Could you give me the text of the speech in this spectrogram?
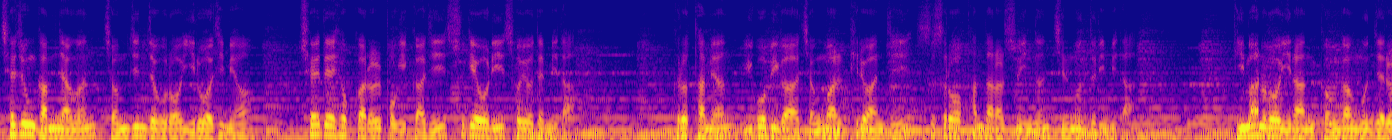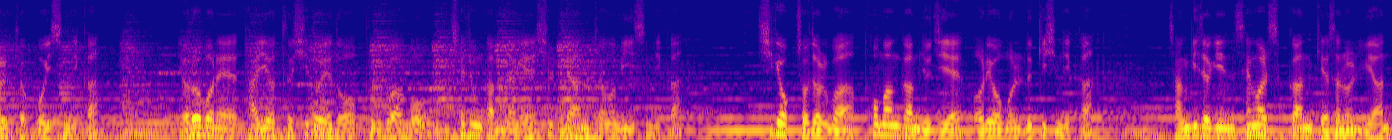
체중 감량은 점진적으로 이루어지며 최대 효과를 보기까지 수개월이 소요됩니다. 그렇다면 위고비가 정말 필요한지 스스로 판단할 수 있는 질문들입니다. 비만으로 인한 건강 문제를 겪고 있습니까? 여러 번의 다이어트 시도에도 불구하고 체중 감량에 실패한 경험이 있습니까? 식욕 조절과 포만감 유지에 어려움을 느끼십니까? 장기적인 생활 습관 개선을 위한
